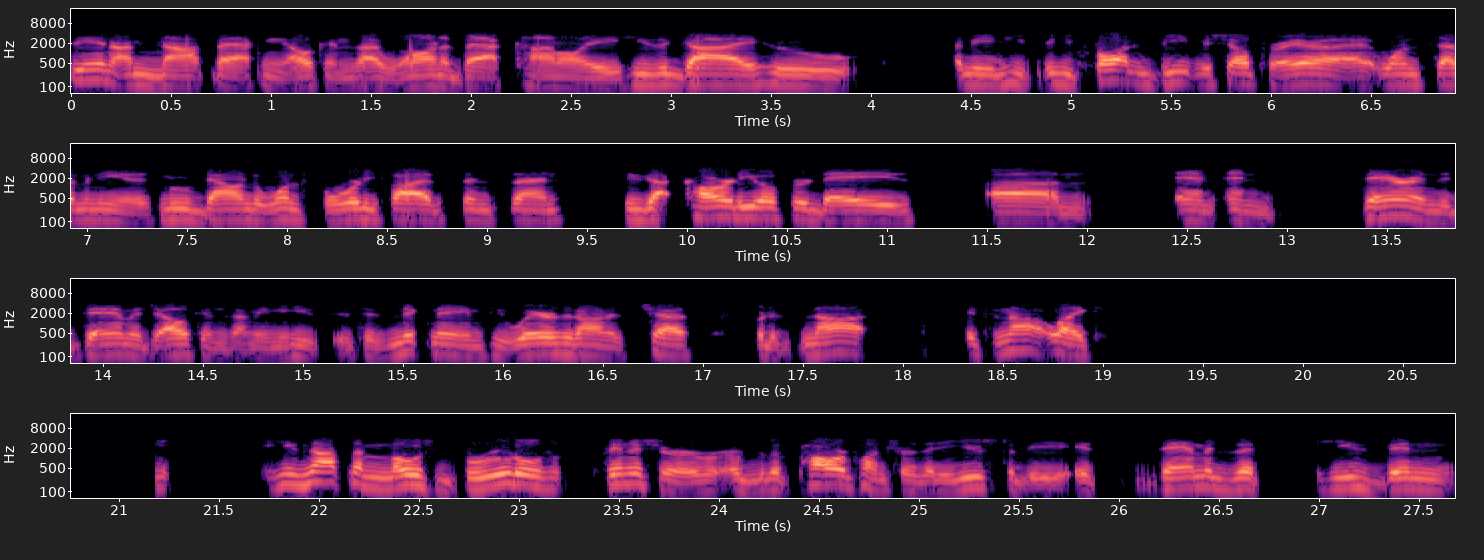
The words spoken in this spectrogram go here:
seeing, I'm not backing Elkins. I want to back Connolly. He's a guy who, I mean, he he fought and beat Michel Pereira at 170 and has moved down to 145 since then. He's got cardio for days. Um, and and Darren, the damage Elkins. I mean, he's it's his nicknames. He wears it on his chest, but it's not it's not like he's not the most brutal finisher or the power puncher that he used to be. It's damage that he's been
